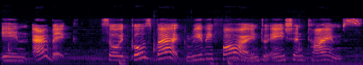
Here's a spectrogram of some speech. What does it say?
in Arabic. So it goes back really far into ancient times.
